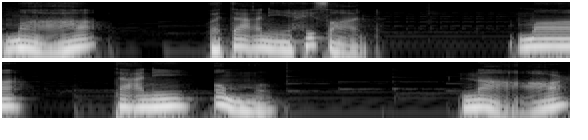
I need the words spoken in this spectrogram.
ما وتعني حصان. ما تعني أم. نار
